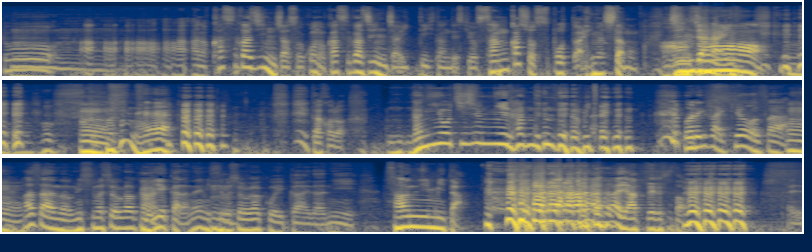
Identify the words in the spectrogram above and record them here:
今うん日、あ、あ、あ、あの、春日神社、そこの春日神社行ってきたんですけど、3箇所スポットありましたもん。あ神社内に。うん。ね。だから、何を基準に選んでんねや、みたいな。俺さ、今日さ、うん朝あの、三島小学校、はい家からね、三島小学校行く間に、3人見た。やってる人。え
